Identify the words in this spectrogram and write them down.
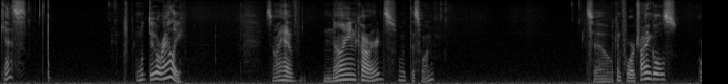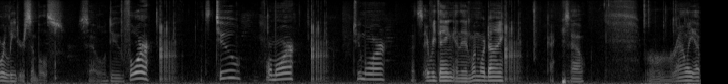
Guess we'll do a rally. So I have nine cards with this one. So looking for triangles or leader symbols. So we'll do four. That's two. Four more. Two more. That's everything. And then one more die. Okay, so rally up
